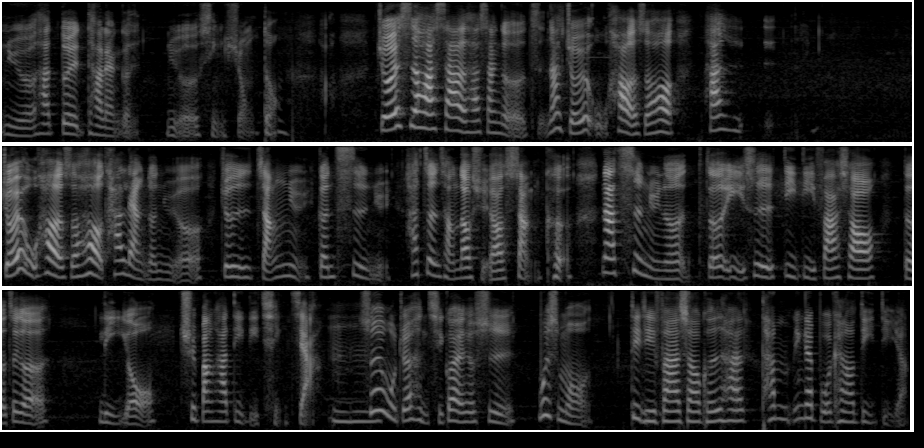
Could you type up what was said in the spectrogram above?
女儿，他对他两个女儿行凶。懂？好九月四号他杀了他三个儿子，那九月五号的时候，他九月五号的时候，他两个女儿就是长女跟次女，她正常到学校上课。那次女呢，则以是弟弟发烧的这个理由去帮他弟弟请假。嗯哼，所以我觉得很奇怪的就是，为什么弟弟发烧，可是他他们应该不会看到弟弟啊。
